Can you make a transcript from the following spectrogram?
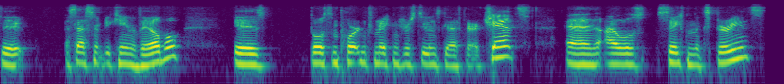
the assessment became available is both important for making sure students get a fair chance and I will say from experience,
